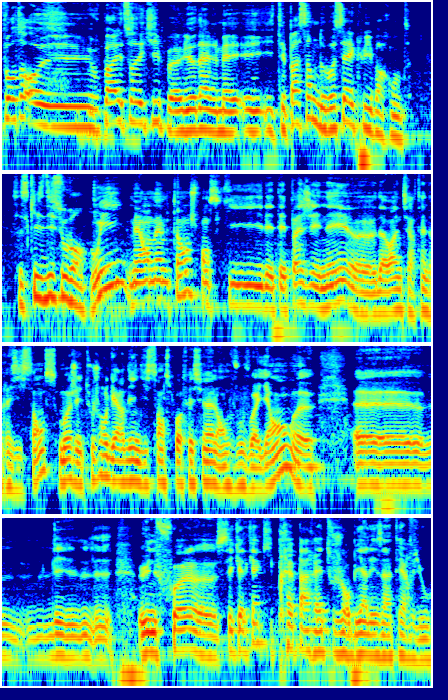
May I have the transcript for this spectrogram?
pourtant, euh, vous parlez de son équipe, euh, Lionel, mais il n'était pas simple de bosser avec lui, par contre. C'est ce qui se dit souvent. Oui, mais en même temps, je pense qu'il n'était pas gêné euh, d'avoir une certaine résistance. Moi, j'ai toujours gardé une distance professionnelle en vous voyant. Euh, euh, une fois, c'est quelqu'un qui préparait toujours bien les interviews.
